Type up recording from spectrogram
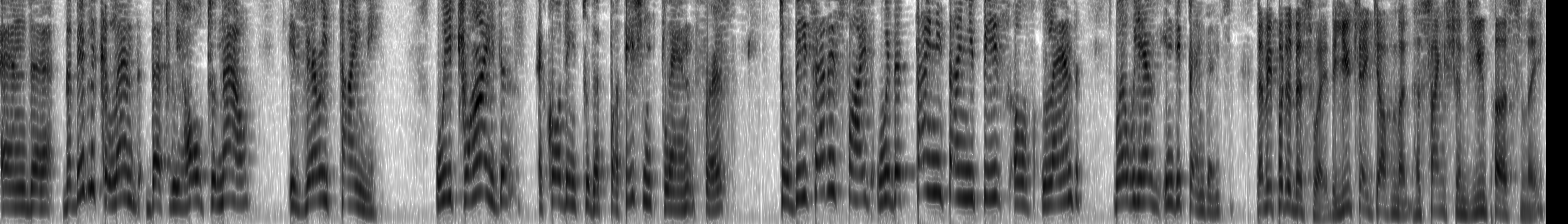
And uh, the biblical land that we hold to now is very tiny. We tried, according to the partition plan first, to be satisfied with a tiny, tiny piece of land where we have independence. Let me put it this way. The UK government has sanctioned you personally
